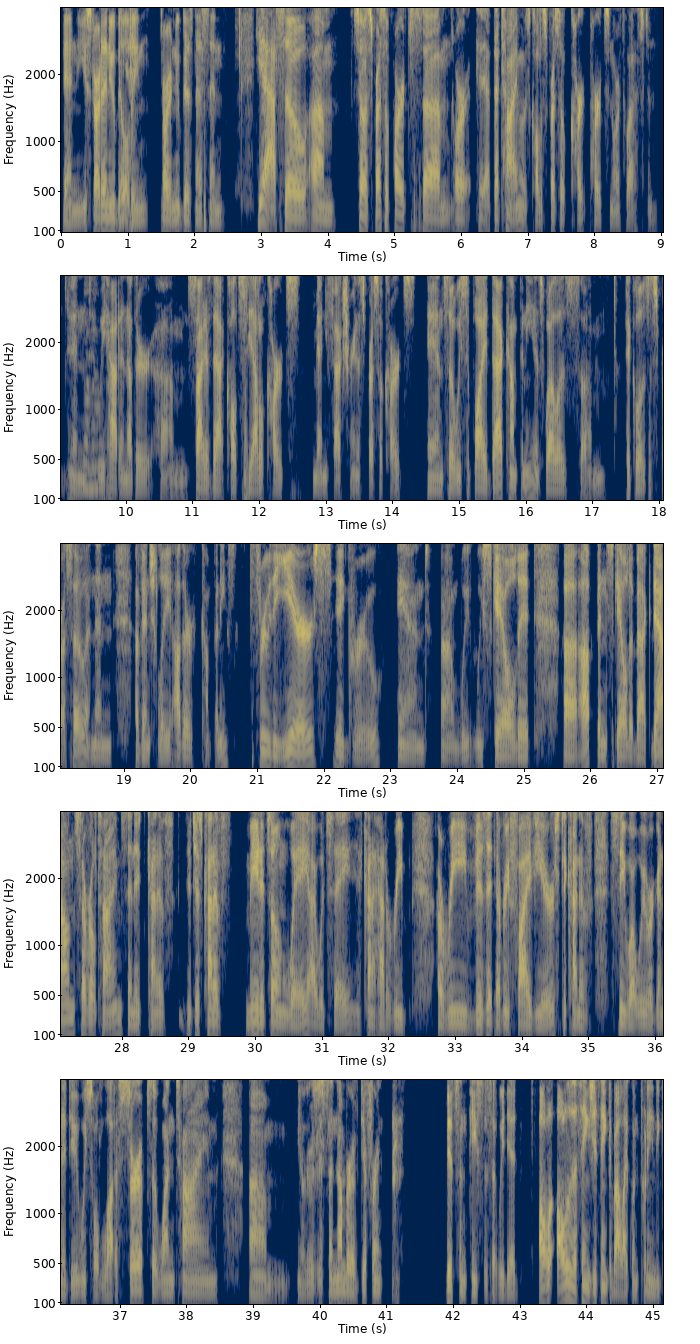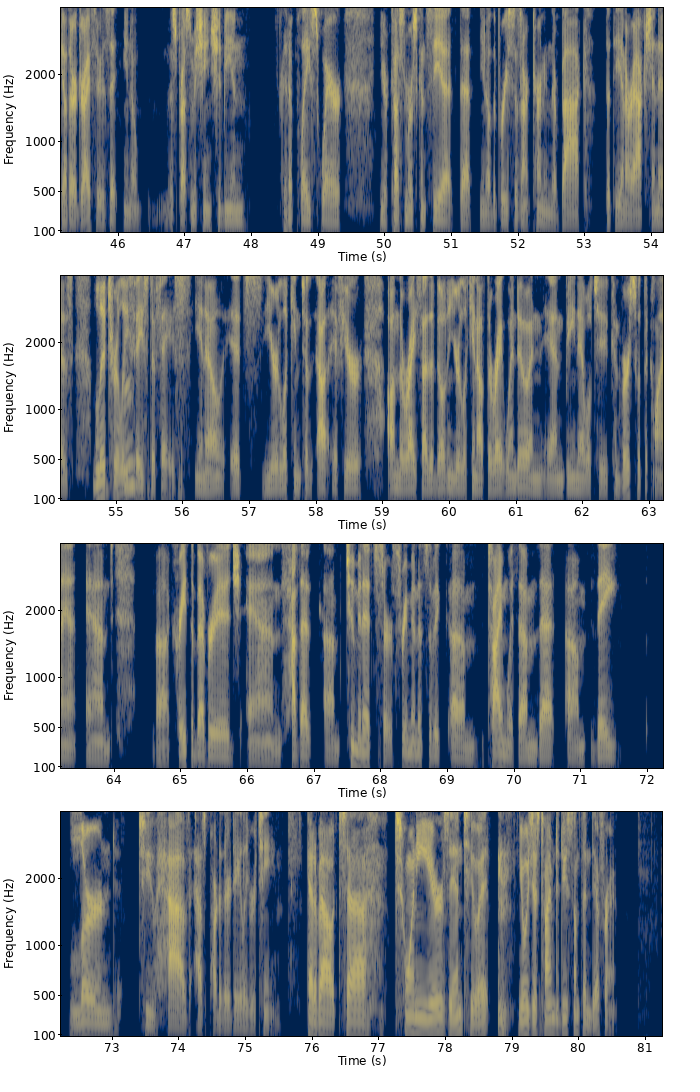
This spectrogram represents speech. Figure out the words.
And you start a new building yeah. or a new business, and yeah, so um, so espresso parts, um, or at that time it was called Espresso Cart Parts Northwest, and and mm-hmm. we had another um, side of that called Seattle Carts, manufacturing espresso carts, and so we supplied that company as well as um, Piccolo's Espresso, and then eventually other companies. Through the years, it grew, and um, we we scaled it uh, up and scaled it back down several times, and it kind of it just kind of made its own way, I would say. It kind of had a re a revisit every five years to kind of see what we were going to do. We sold a lot of syrups at one time. Um, you know, there was just a number of different bits and pieces that we did. All all of the things you think about, like when putting together a drive-through, is that you know, espresso machine should be in in a place where your customers can see it. That you know the baristas aren't turning their back that the interaction is literally face to face you know it's you're looking to uh, if you're on the right side of the building you're looking out the right window and and being able to converse with the client and uh, create the beverage and have that um, two minutes or three minutes of um, time with them that um, they learn to have as part of their daily routine. At about uh, 20 years into it, it was just time to do something different.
